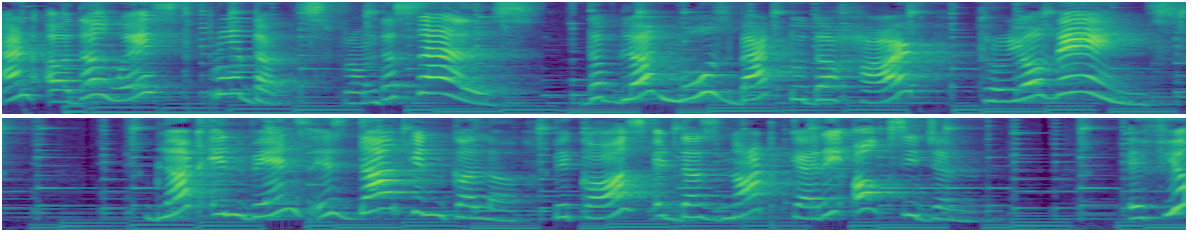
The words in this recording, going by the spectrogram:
and other waste products from the cells. The blood moves back to the heart through your veins. Blood in veins is dark in color because it does not carry oxygen. If you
